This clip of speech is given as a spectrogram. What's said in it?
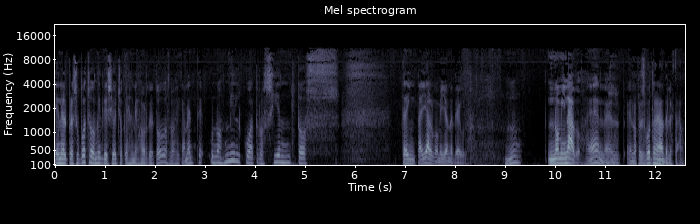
en el presupuesto 2018, que es el mejor de todos, lógicamente, unos 1.430 y algo millones de euros. Nominados ¿eh? en, en, los presupuestos generales del Estado.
